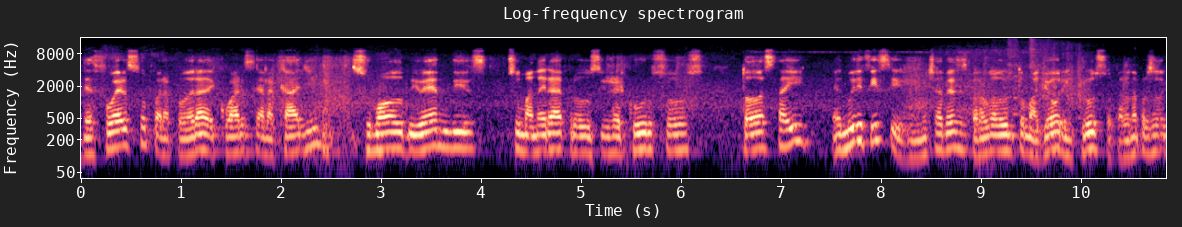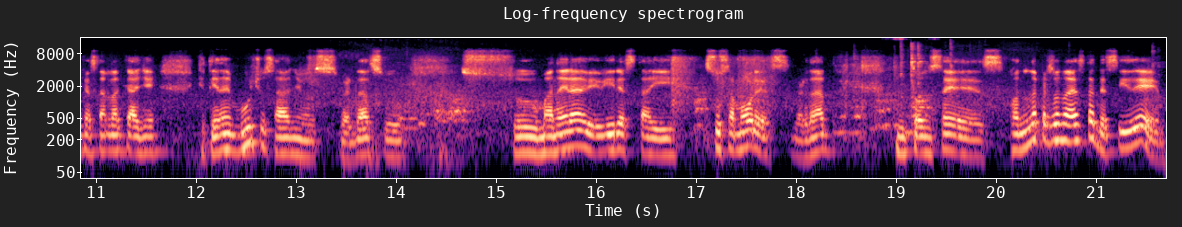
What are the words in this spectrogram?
de esfuerzo para poder adecuarse a la calle, su modus vivendi, su manera de producir recursos, todo está ahí. Es muy difícil muchas veces para un adulto mayor, incluso para una persona que está en la calle, que tiene muchos años, ¿verdad? Su, su manera de vivir está ahí, sus amores, ¿verdad? Entonces, cuando una persona de estas decide,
